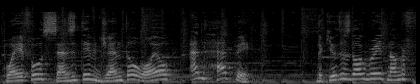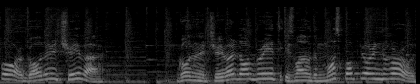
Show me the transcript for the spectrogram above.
playful, sensitive, gentle, loyal, and happy. The cutest dog breed number 4 Golden Retriever. Golden Retriever dog breed is one of the most popular in the world.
